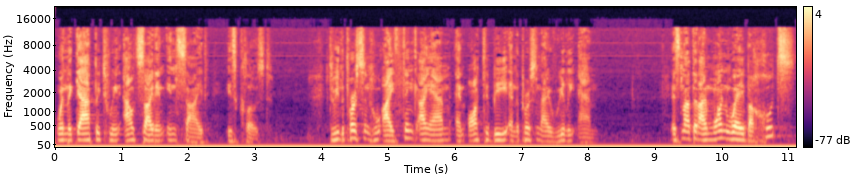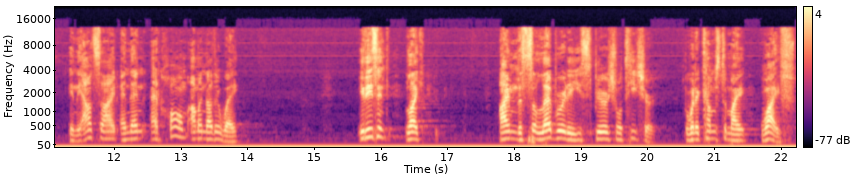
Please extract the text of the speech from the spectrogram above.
when the gap between outside and inside is closed to be the person who I think I am and ought to be and the person I really am. It's not that I'm one way bachutz in the outside and then at home I'm another way. It isn't like I'm the celebrity spiritual teacher, but when it comes to my wife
